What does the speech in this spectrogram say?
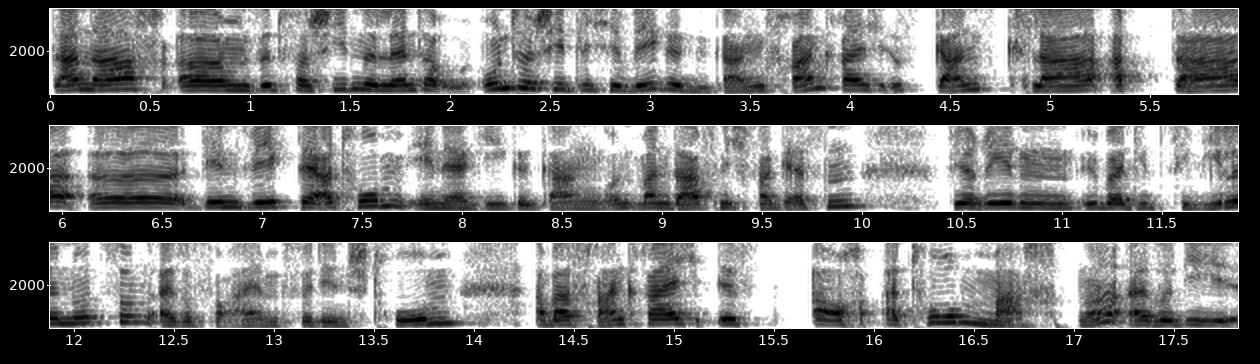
Danach ähm, sind verschiedene Länder unterschiedliche Wege gegangen. Frankreich ist ganz klar ab da äh, den Weg der Atomenergie gegangen. Und man darf nicht vergessen, wir reden über die zivile Nutzung, also vor allem für den Strom. Aber Frankreich ist auch Atommacht. Ne? Also die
